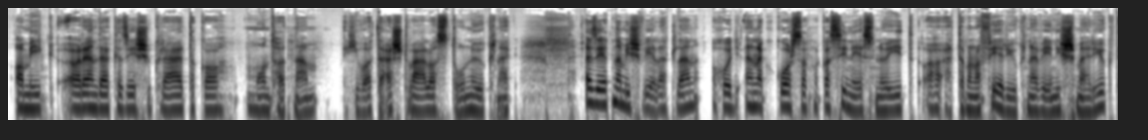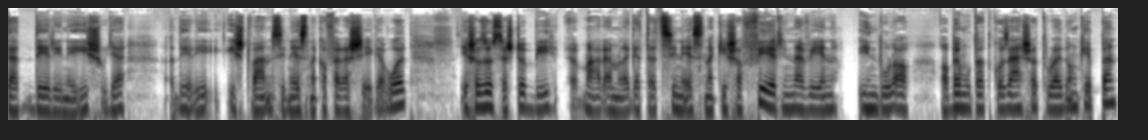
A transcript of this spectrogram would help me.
amik a rendelkezésükre álltak a, mondhatnám, hivatást választó nőknek. Ezért nem is véletlen, hogy ennek a korszaknak a színésznőit általában a férjük nevén ismerjük, tehát Dériné is, ugye, Déri István színésznek a felesége volt, és az összes többi már emlegetett színésznek is a férj nevén indul a, a bemutatkozása tulajdonképpen,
